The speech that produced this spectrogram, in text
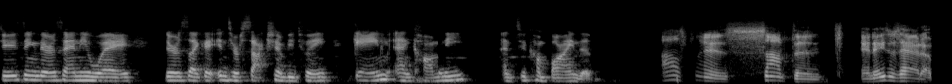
Do you think there's any way there's like an intersection between game and comedy and to combine them. I was playing something and they just had a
